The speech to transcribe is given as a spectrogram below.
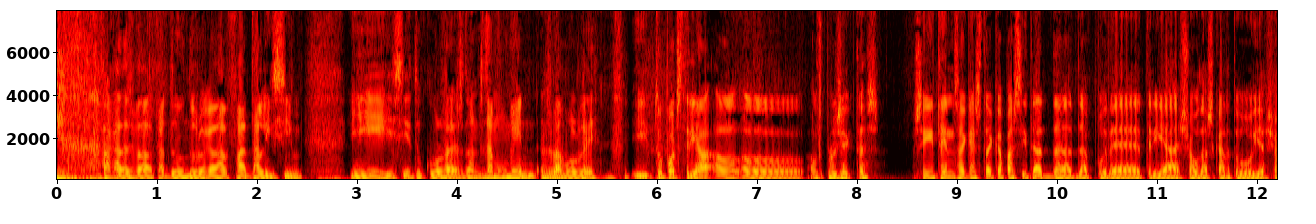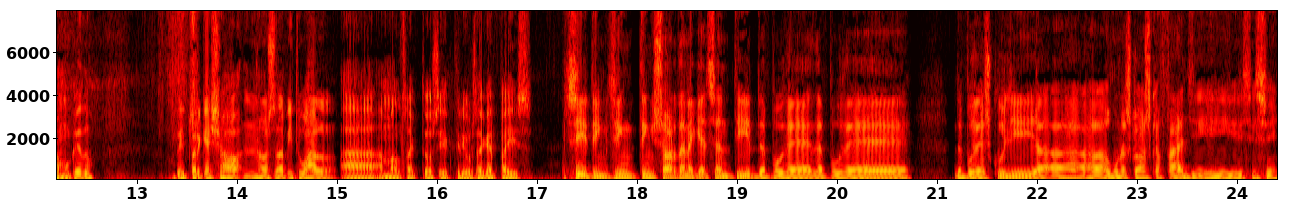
i a vegades va del cap d'un duro que va fatalíssim i si tu curres, doncs de moment ens va molt bé. I tu pots triar el, el, els projectes? O sigui, tens aquesta capacitat de, de poder triar això ho descarto i això m'ho quedo? Perquè això no és habitual a, amb els actors i actrius d'aquest país. Sí, tinc, tinc, tinc sort en aquest sentit de poder, de poder, de poder escollir a, algunes coses que faig i sí, sí.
